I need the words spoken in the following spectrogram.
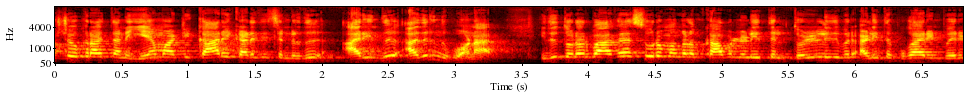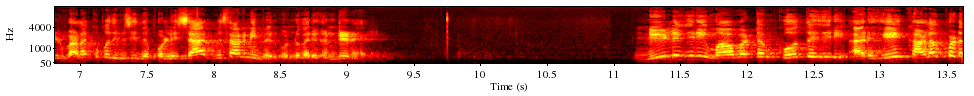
அசோக்ராஜ் தன்னை ஏமாற்றி காரை கடத்தி சென்றது அறிந்து அதிர்ந்து போனார். இது தொடர்பாக சூரமங்கலம் காவல் நிலையத்தில் தொழிலதிபர் அளித்த புகாரின் பேரில் வழக்கு பதிவு செய்த போலீசார் விசாரணை மேற்கொண்டு வருகின்றனர். நீலகிரி மாவட்டம் கோத்தகிரி அருகே கலப்பட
